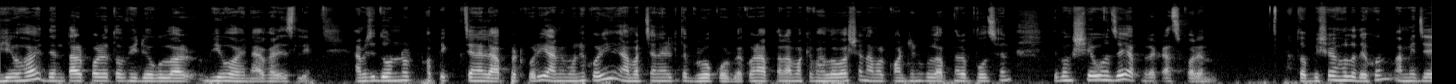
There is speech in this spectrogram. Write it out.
ভিউ হয় দেন তারপরে তো ভিডিওগুলো আর ভিউ হয় না অ্যাভারেজলি আমি যদি অন্য টপিক চ্যানেলে আপলোড করি, আমি মনে করি আমার চ্যানেলটিতে গ্রো করবে। কারণ আপনারা আমাকে ভালোবাসেন, আমার কন্টেন্টগুলো আপনারা বলছেন এবং সে অনুযায়ী আপনারা কাজ করেন। তো বিষয় হলো দেখুন, আমি যে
